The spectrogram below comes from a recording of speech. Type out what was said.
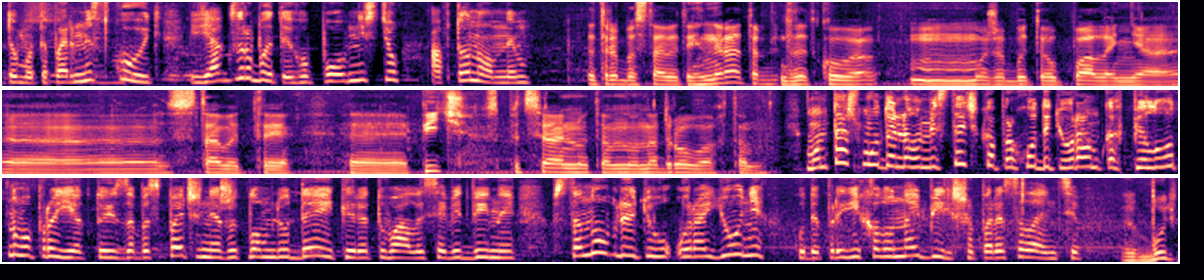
Тому тепер міскують, як зробити його повністю автономним. Треба ставити генератор, додатково може бути опалення, е, ставити піч спеціальну там, ну, на дровах. Там. Монтаж модульного містечка проходить у рамках пілотного проєкту із забезпечення житлом людей, які рятувалися від війни. Встановлюють його у районі, куди приїхало найбільше переселенців. Будь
